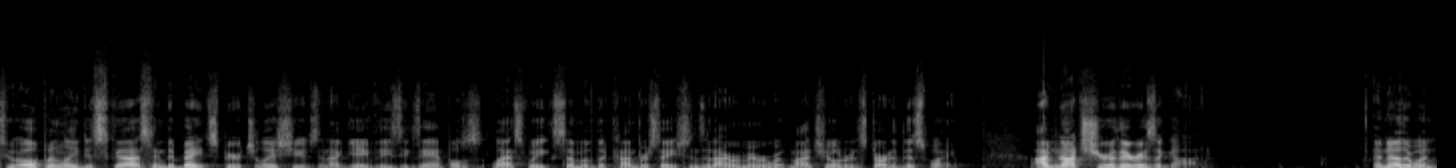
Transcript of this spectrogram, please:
to openly discuss and debate spiritual issues. And I gave these examples last week. Some of the conversations that I remember with my children started this way I'm not sure there is a God. Another one,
